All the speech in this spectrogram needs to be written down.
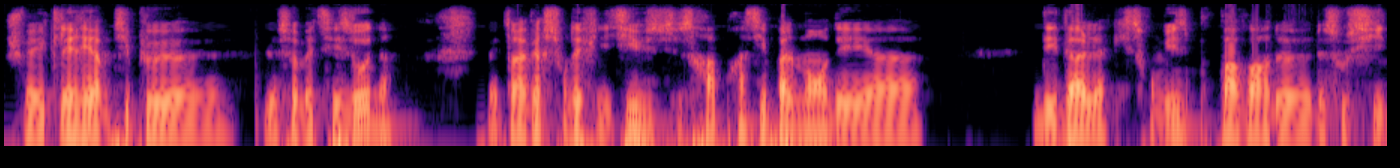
je vais éclairer un petit peu euh, le sommet de ces zones. Mais dans la version définitive, ce sera principalement des, euh, des dalles qui seront mises pour pas avoir de, de soucis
